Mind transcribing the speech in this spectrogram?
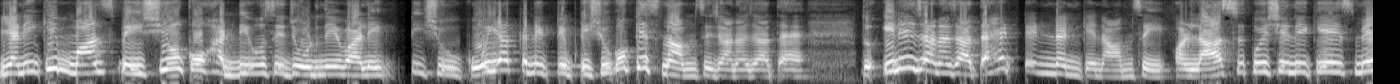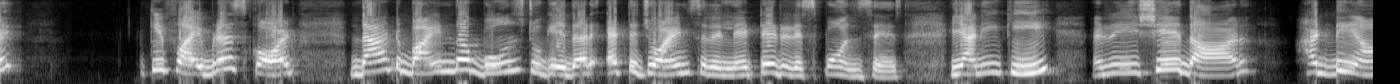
यानी कि मांसपेशियों को हड्डियों से जोड़ने वाले टिश्यू को या कनेक्टिव टिश्यू को किस नाम से जाना जाता है? तो इन्हें जाना जाता है टेंडन के नाम से। और लास्ट क्वेश्चन देखिए इसमें कि fibrous cord that bind the bones together at joints related responses यानी कि रेशेदार हड्डियाँ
